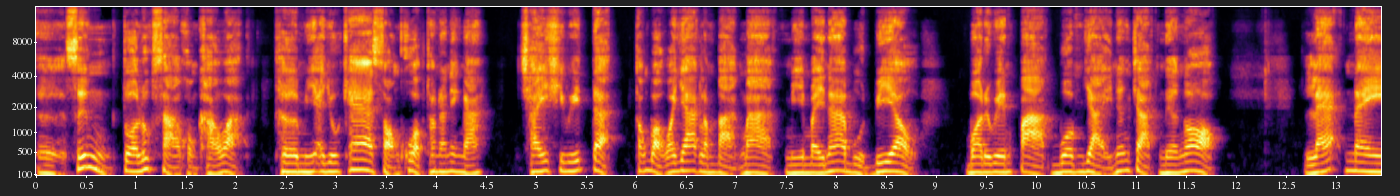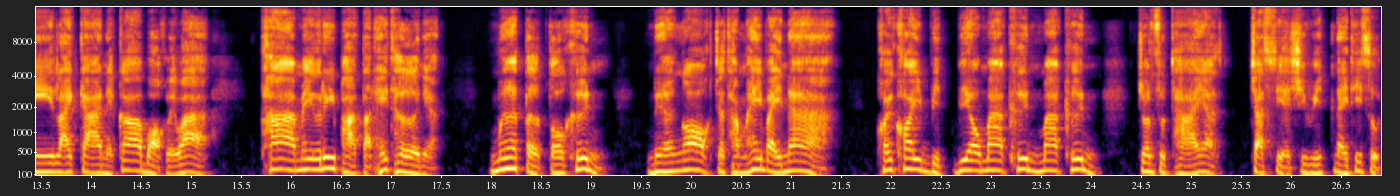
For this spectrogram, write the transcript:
เออซึ่งตัวลูกสาวของเขาอะเธอมีอายุแค่สองขวบเท่านั้นเองนะ ใช้ชีวิตอะต้องบอกว่ายากลำบากมาก มีใบหน้าบูดเบี้ยว บริเวณปากบวมใหญ่เนื่องจากเนื้องอก และในรายการเนี่ยก็บอกเลยว่า ถ้าไม่รีบผ่าตัดให้เธอเนี่ย เมื่อเติบโตขึ้น เนื้องอกจะทำให้ใบหน้า ค่อยๆ บิดเบี้ยวมากขึ้นมากขึ้น จนสุดท้ายอะจะเสียชีวิตในที่สุด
